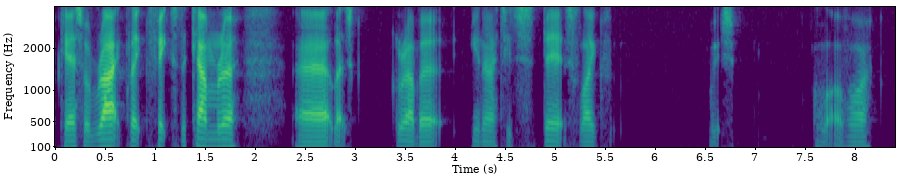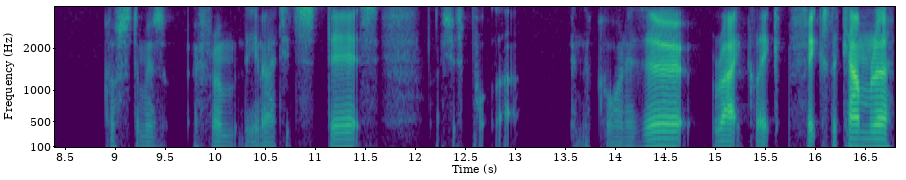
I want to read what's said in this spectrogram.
Okay, so right click, fix the camera. Uh, let's grab a United States flag, which a lot of our customers are from the United States. Let's just put that in the corner there. Right click, fix the camera.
